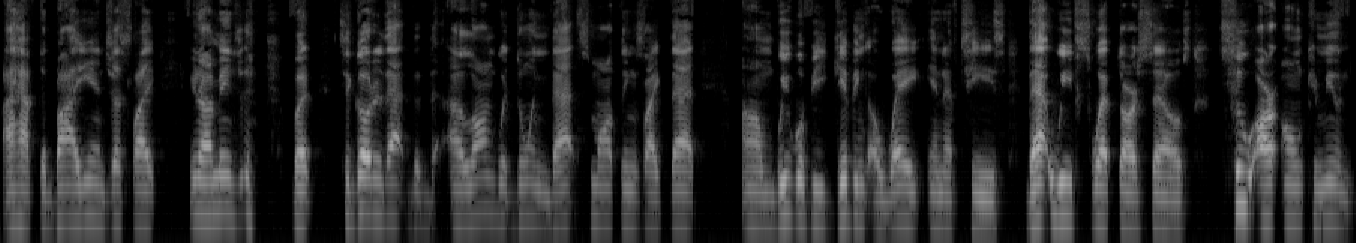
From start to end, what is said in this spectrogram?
I have to buy in just like, you know what I mean? But to go to that, the, along with doing that, small things like that, um, we will be giving away NFTs that we've swept ourselves to our own community.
